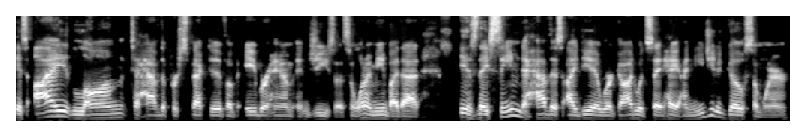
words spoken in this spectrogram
is I long to have the perspective of Abraham and Jesus. And what I mean by that is they seem to have this idea where God would say, hey, I need you to go somewhere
